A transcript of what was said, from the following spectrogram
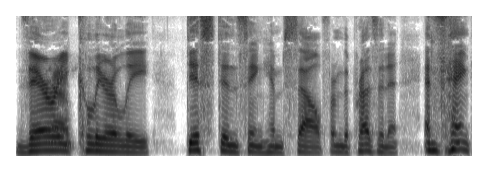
very yeah. clearly distancing himself from the president and saying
